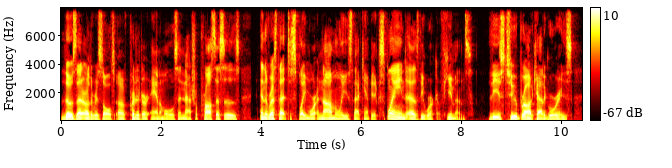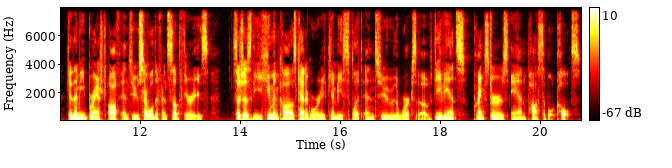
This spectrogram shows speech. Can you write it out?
those that are the result of predator animals and natural processes, and the rest that display more anomalies that can't be explained as the work of humans. These two broad categories can then be branched off into several different subtheories, such as the human cause category can be split into the works of deviants, pranksters, and possible cults.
